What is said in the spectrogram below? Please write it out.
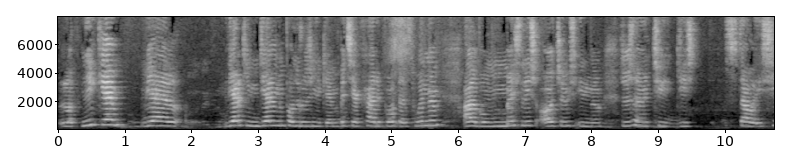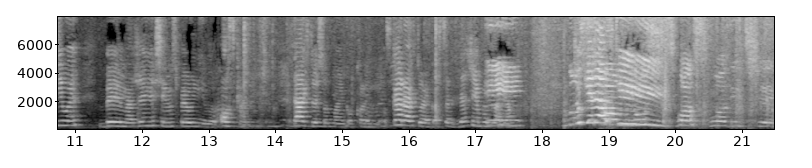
lotnikiem, wiel, wielkim dzielnym podróżnikiem, być jak Harry Potter słynnym, albo myślisz o czymś innym. Życzę Ci dziś z całej siły, by marzenia się spełniły. Oskar. Tak, to jest od mojego kolegi Oskara, którego serdecznie pozdrawiam. I Cukiereczki! Mnóstwo słodyczy.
